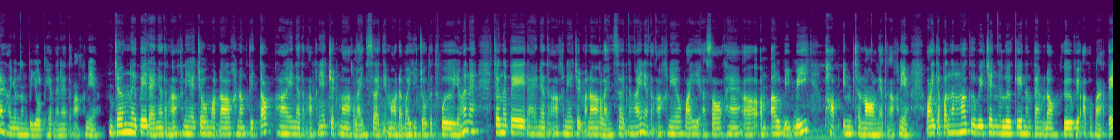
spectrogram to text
ណាហើយខ្ញុំនឹងបញ្យល់ប្រាប់អ្នកទាំងអស់គ្នាអញ្ចឹងនៅពេលដែលអ្នកទាំងអស់គ្នាចូលមកដល់ក្នុង TikTok ហើយអ្នកទាំងអស់គ្នាចុចមកកន្លែង search នេះមកដើម្បីយើងចូលទៅធ្វើអញ្ចឹងណាអញ្ចឹងនៅពេលដែលអ្នកទាំងអស់គ្នាចុចមកដល់កន្លែង search ហ្នឹងហើយអ្នកទាំងអស់គ្នាវាយអក្សរថា MLBB pop internal អ្នកទាំងអស់គ្នាវាយតែប៉ុណ្្នឹងមកគឺវាចេញនៅលើគេនឹងតែម្ដងគឺវាអត់ពិបាកទេ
